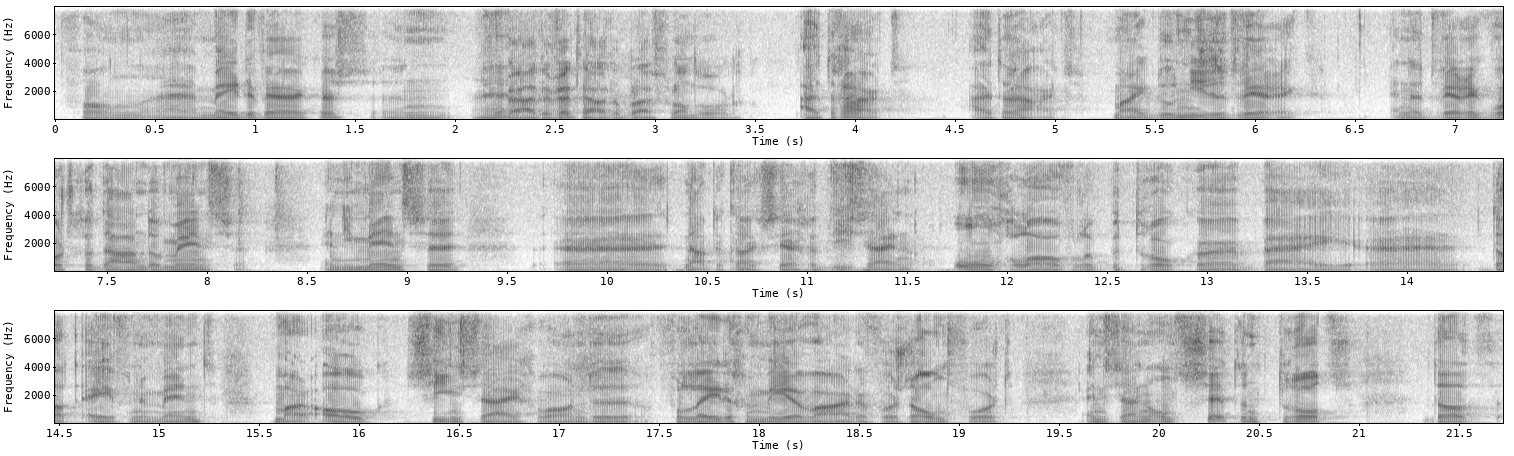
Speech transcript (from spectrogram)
van uh, medewerkers. En, hè? Ja, de wethouder blijft verantwoordelijk. Uiteraard, uiteraard. Maar ik doe niet het werk. En het werk wordt gedaan door mensen. En die mensen uh, nou, dan kan ik zeggen, die zijn ongelooflijk betrokken bij uh, dat evenement. Maar ook zien zij gewoon de volledige meerwaarde voor Zandvoort. En die zijn ontzettend trots dat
